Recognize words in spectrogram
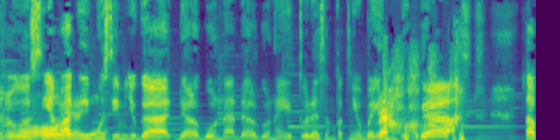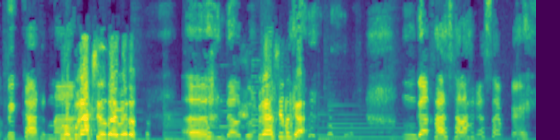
Terus Oh, yang iya, lagi iya. musim juga dalgona dalgona itu udah sempet nyobain juga. Tapi Oh karena berhasil tapi tuh eh, dalgona berhasil gak? enggak kan salah resep kayak.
